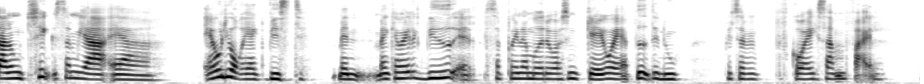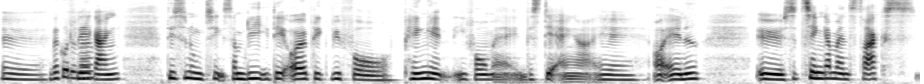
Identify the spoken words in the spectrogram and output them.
der er nogle ting, som jeg er ærgerlig over, jeg ikke vidste. Men man kan jo heller ikke vide alt, så på en eller anden måde det er det også en gave, at jeg ved det nu. For så går jeg ikke samme fejl øh, Hvad kunne det flere være? gange. Det er sådan nogle ting, som lige i det øjeblik, vi får penge ind i form af investeringer øh, og andet, øh, så tænker man straks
